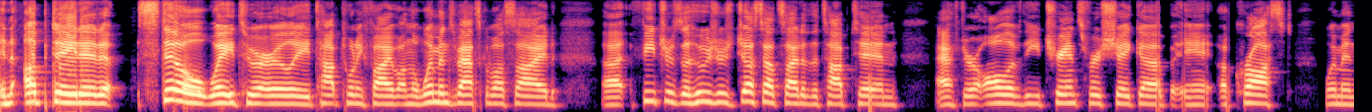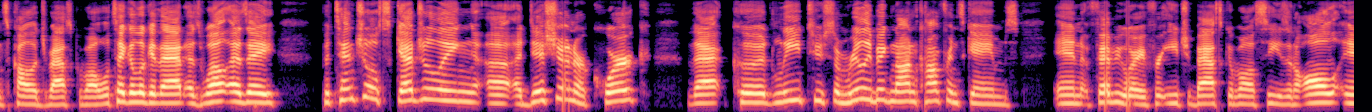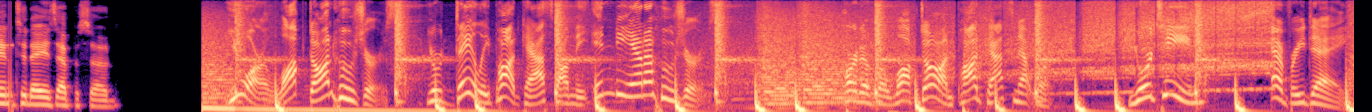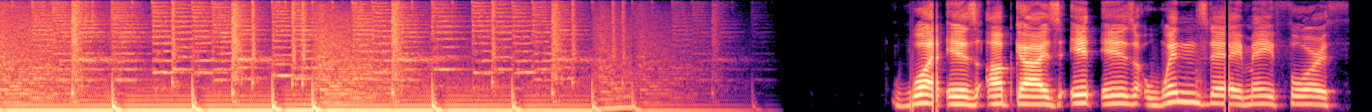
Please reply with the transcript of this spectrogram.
an updated, still way too early top 25 on the women's basketball side. Uh, features the Hoosiers just outside of the top 10 after all of the transfer shakeup across women's college basketball. We'll take a look at that as well as a potential scheduling uh, addition or quirk that could lead to some really big non conference games in February for each basketball season, all in today's episode. You are Locked On Hoosiers, your daily podcast on the Indiana Hoosiers. Part of the Locked On Podcast Network. Your team every day. What is up, guys? It is Wednesday, May 4th.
